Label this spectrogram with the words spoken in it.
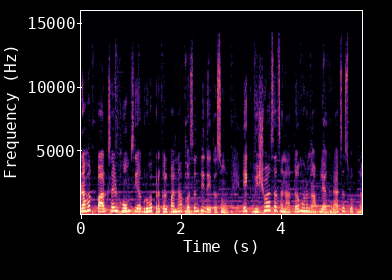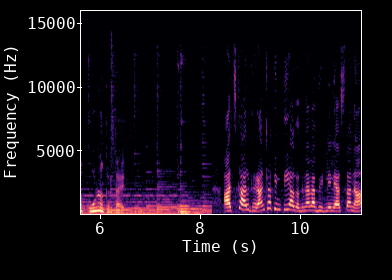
ग्राहक पार्कसाईड होम्स या गृहप्रकल्पांना पसंती देत असून एक विश्वासाचं नातं म्हणून आपल्या घराचं स्वप्न पूर्ण करतायत. आजकाल घरांच्या किमती या गगनाला भिडलेल्या असताना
